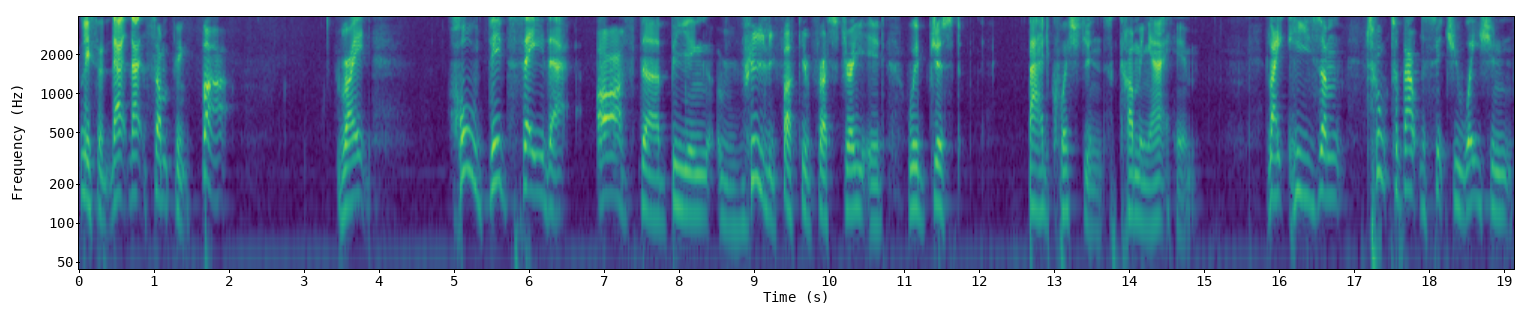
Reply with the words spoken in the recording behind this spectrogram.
listen, that that's something. But right, Hall did say that after being really fucking frustrated with just bad questions coming at him. Like he's um talked about the situation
